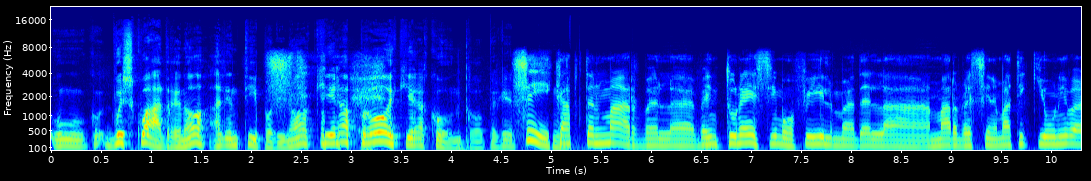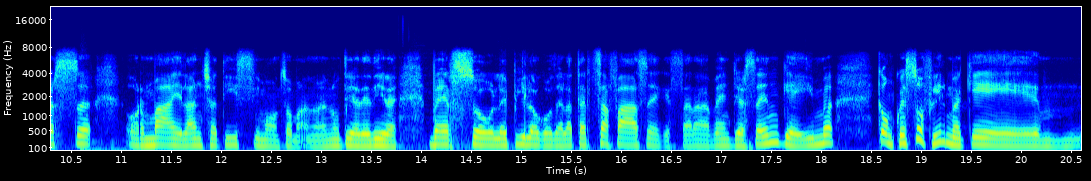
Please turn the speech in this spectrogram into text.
un, due squadre no? agli antipodi, no? chi era pro e chi era contro. Perché... Sì, mm. Captain Marvel, ventunesimo film della Marvel Cinematic Universe, ormai lanciatissimo, insomma non è inutile da dire, verso l'epilogo della terza fase che sarà Avengers Endgame, con questo film che mm,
